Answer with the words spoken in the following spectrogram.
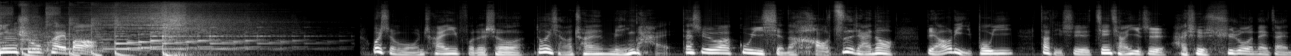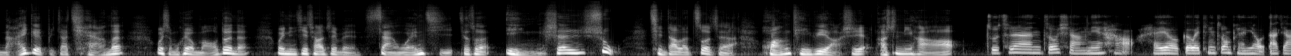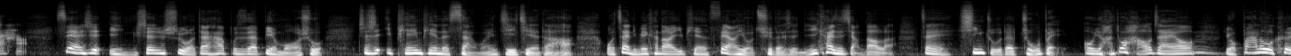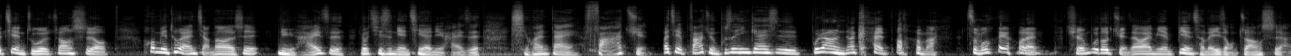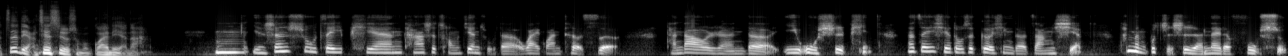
新书快报。为什么我们穿衣服的时候都会想要穿名牌，但是又要故意显得好自然哦，表里不一？到底是坚强意志还是虚弱内在，哪一个比较强呢？为什么会有矛盾呢？为您介绍这本散文集，叫做《隐身术》，请到了作者黄庭玉老师。老师你好。主持人周翔，你好，还有各位听众朋友，大家好。虽然是隐身术，但它不是在变魔术，这是一篇一篇的散文集结的哈。我在里面看到一篇非常有趣的是，你一开始讲到了在新竹的竹北哦，有很多豪宅哦，有巴洛克建筑的装饰哦。后面突然讲到的是女孩子，尤其是年轻的女孩子喜欢戴发卷，而且发卷不是应该是不让人家看到的吗？怎么会后来全部都卷在外面，变成了一种装饰啊？这两件事有什么关联呢？嗯，隐身术这一篇，它是从建筑的外观特色谈到人的衣物饰品，那这一些都是个性的彰显，他们不只是人类的附属。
